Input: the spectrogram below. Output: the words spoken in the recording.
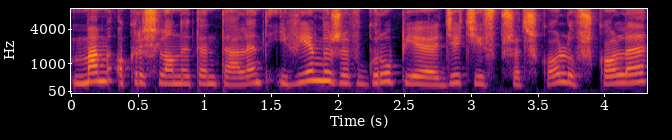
mamy określony ten talent i wiemy, że w grupie dzieci w przedszkolu, w szkole,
